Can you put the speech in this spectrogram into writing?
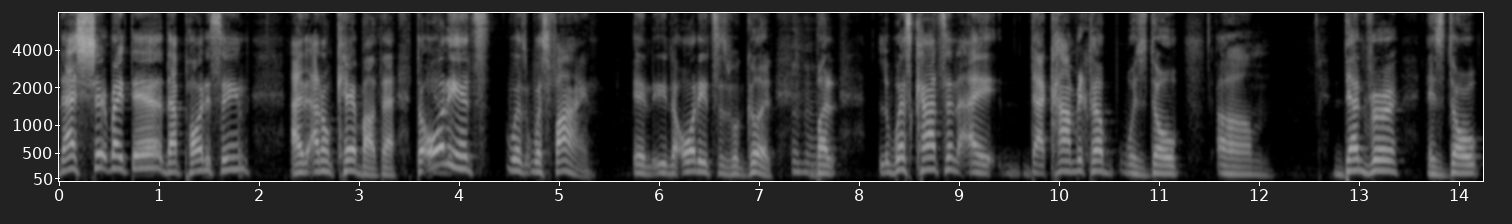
that shit right there, that party scene, I, I don't care about that. The audience was was fine, and you know, the audiences were good, Mm-hmm. but Wisconsin, I that comedy club was dope. Um, Denver is dope.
